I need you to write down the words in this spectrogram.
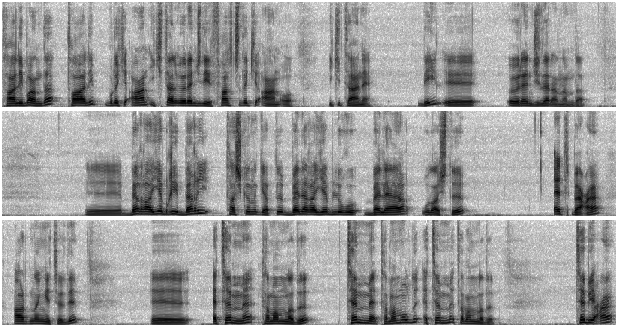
Taliban da talip buradaki an iki tane öğrenci değil. Farsçadaki an o. İki tane değil e, öğrenciler anlamda. E, Bega yebgi begi taşkınlık yaptı. Belega yeblugu beler ulaştı. Etbe'a ardından getirdi. E, etemme tamamladı. Temme tamam oldu. Etemme tamamladı. Tebi'a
